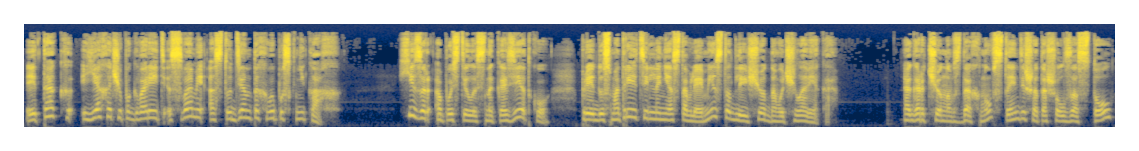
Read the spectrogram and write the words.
Итак, я хочу поговорить с вами о студентах-выпускниках». Хизер опустилась на козетку, предусмотрительно не оставляя места для еще одного человека. Огорченно вздохнув, Стэндиш отошел за стол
